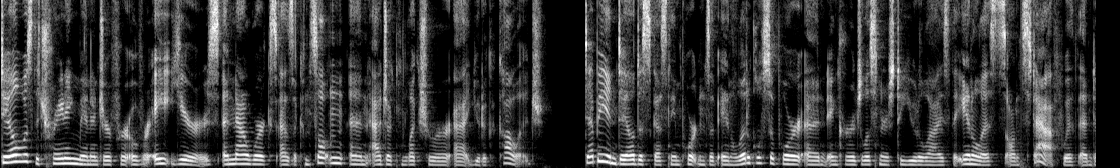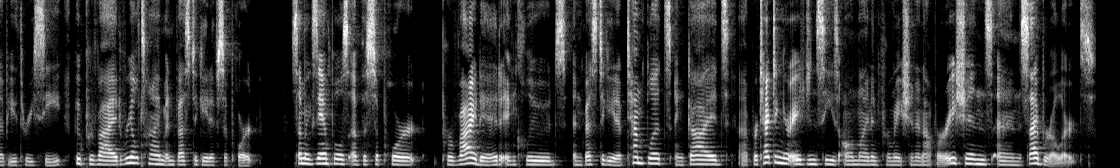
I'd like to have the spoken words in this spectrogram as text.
Dale was the training manager for over eight years and now works as a consultant and adjunct lecturer at Utica College. Debbie and Dale discuss the importance of analytical support and encourage listeners to utilize the analysts on staff with NW3C who provide real time investigative support. Some examples of the support provided includes investigative templates and guides, uh, protecting your agency's online information and operations, and cyber alerts.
